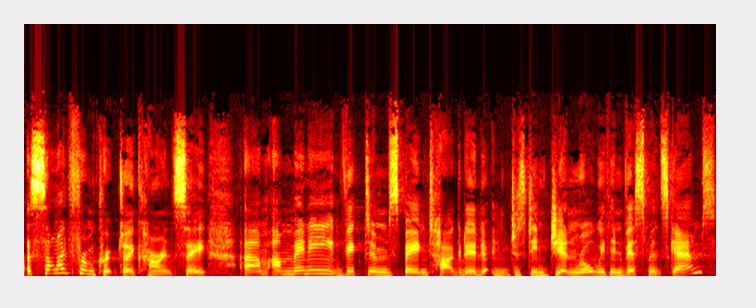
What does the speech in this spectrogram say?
Aside from cryptocurrency, um, are many victims being targeted just in general with investment scams?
